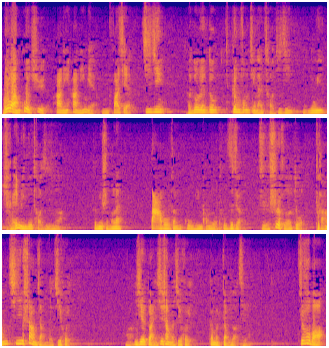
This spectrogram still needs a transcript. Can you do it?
回望过去二零二零年，我们发现基金很多人都。跟风进来炒基金，因为全民都炒基金了，说明什么呢？大部分股民朋友、投资者只适合做长期上涨的机会，啊，一些短期上的机会根本赚不到钱。支付宝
